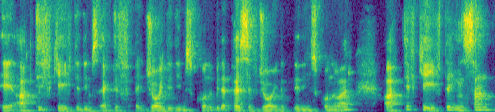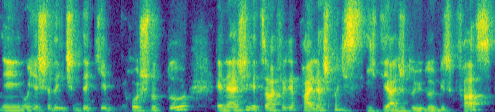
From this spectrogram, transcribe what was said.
e, aktif keyif dediğimiz, active joy dediğimiz konu, bir de passive joy dediğimiz konu var. Aktif keyifte insan e, o yaşadığı içindeki hoşnutluğu enerji etrafıyla paylaşmak ihtiyacı duyduğu bir faz.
